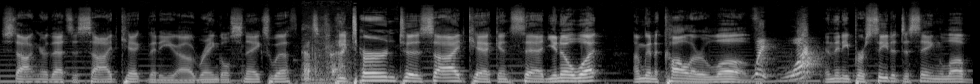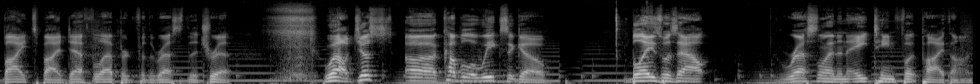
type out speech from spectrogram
Stockner, that's his sidekick that he uh, wrangles snakes with. That's a fact. He turned to his sidekick and said, You know what? I'm going to call her Love. Wait, what? And then he proceeded to sing Love Bites by Def Leppard for the rest of the trip. Well, just a couple of weeks ago, Blaze was out wrestling an 18 foot python,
